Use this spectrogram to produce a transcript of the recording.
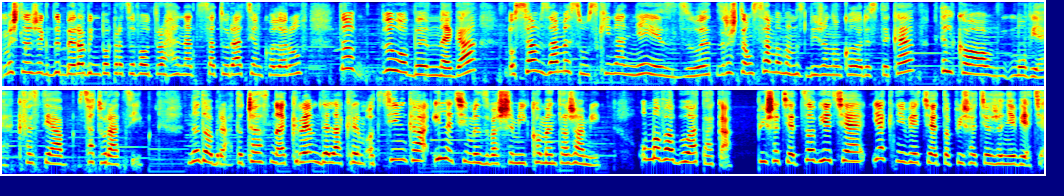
Myślę, że gdyby Robin popracował trochę nad saturacją kolorów, to byłoby mega, bo sam zamysł skina nie jest zły. Zresztą sama mam zbliżoną kolorystykę, tylko mówię, kwestia saturacji. No dobra, to czas na creme de la creme odcinka i lecimy z waszymi komentarzami. Umowa była taka. Piszecie co wiecie, jak nie wiecie, to piszecie, że nie wiecie.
